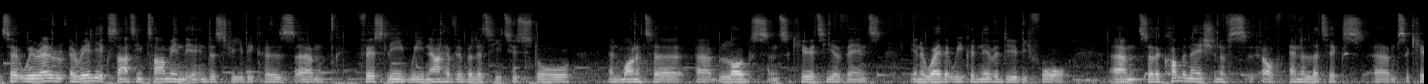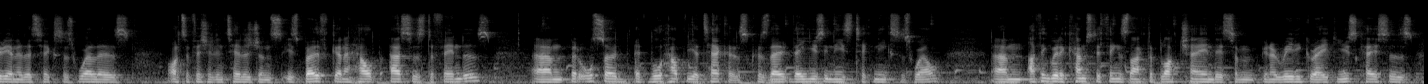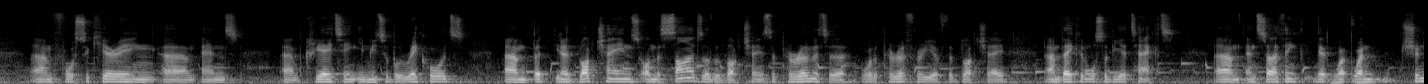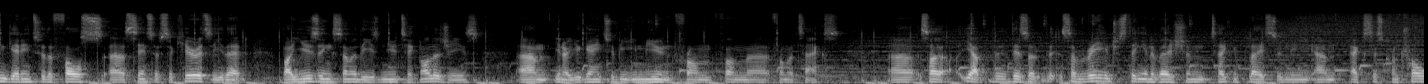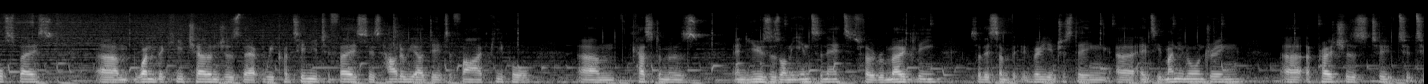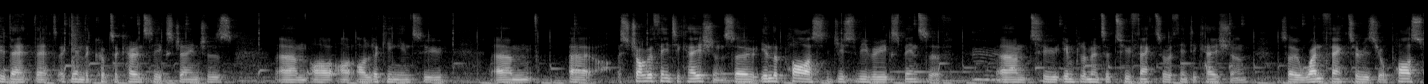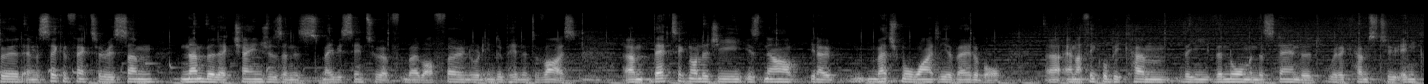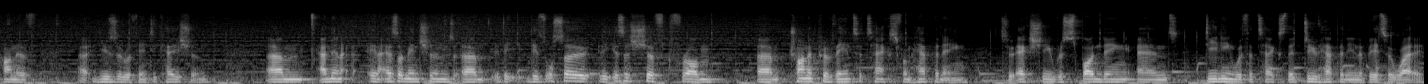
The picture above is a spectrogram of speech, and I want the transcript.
So we're at a really exciting time in the industry because um, firstly, we now have the ability to store and monitor uh, logs and security events in a way that we could never do before. Mm -hmm. um, so the combination of, of analytics, um, security analytics, as well as artificial intelligence is both going to help us as defenders um, but also it will help the attackers because they're, they're using these techniques as well. Um, I think when it comes to things like the blockchain, there's some you know, really great use cases um, for securing um, and um, creating immutable records. Um, but you know, blockchains on the sides of the blockchains, the perimeter or the periphery of the blockchain, they can also be attacked. and so I think that one shouldn't get into the false uh, sense of security that by using some of these new technologies, um, you know, you're going to be immune from, from, uh, from attacks. Uh, so yeah, there's, a, some very interesting innovation taking place in the um, access control space. Um, one of the key challenges that we continue to face is how do we identify people, um, customers and users on the internet, so remotely. So there's some very interesting uh, anti-money laundering uh, approaches to, to, to, that, that again the cryptocurrency exchanges um, are, are, are, looking into. Um, uh, strong authentication. So in the past, it used to be very expensive mm. um, to implement a two-factor authentication. So one factor is your password and the second factor is some number that changes and is maybe sent to a mobile phone or an independent device. Mm. Um, that technology is now you know, much more widely available uh, and I think will become the, the norm and the standard when it comes to any kind of uh, user authentication. Um, and then, know, as I mentioned, um, there's also there is a shift from um, trying to prevent attacks from happening to actually responding and dealing with attacks that do happen in a better way.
